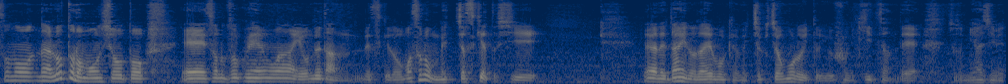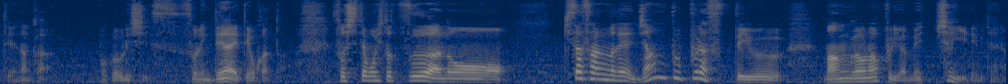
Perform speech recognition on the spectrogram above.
そのなロトの紋章と、えー、その続編は読んでたんですけど、まあ、それもめっちゃ好きやったしだからね、大の大冒険はめちゃくちゃおもろいというふうに聞いてたんで、ちょっと見始めて、なんか、僕は嬉しいです。それに出会えてよかった。そしてもう一つ、あのキサさんがね、ジャンププラスっていう漫画のアプリがめっちゃいいね、みたいな。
